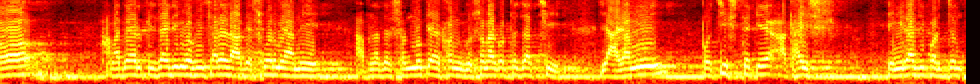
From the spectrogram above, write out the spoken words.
তো আমাদের প্রিজাইডিং অফিসারের আদেশ মর্মে আমি আপনাদের সম্মুখে এখন ঘোষণা করতে যাচ্ছি যে আগামী পঁচিশ থেকে আঠাইশ ইংরাজি পর্যন্ত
